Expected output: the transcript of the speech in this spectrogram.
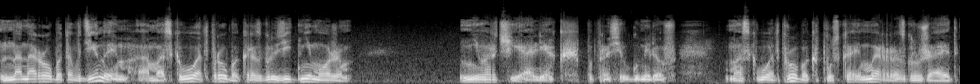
Нанороботов делаем, а Москву от пробок разгрузить не можем». «Не ворчи, Олег», — попросил Гумилев. «Москву от пробок пускай мэр разгружает,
